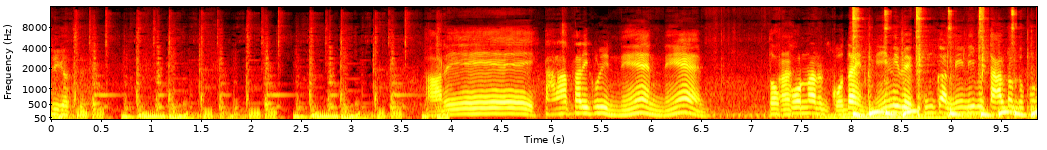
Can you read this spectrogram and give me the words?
ঠিক আছে। আরে তাড়াতাড়ি করে নেন নেন। তখন আর গোদায় নিয়ে নিবে কুঙ্কা নিয়ে নিবে তালটা তখন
